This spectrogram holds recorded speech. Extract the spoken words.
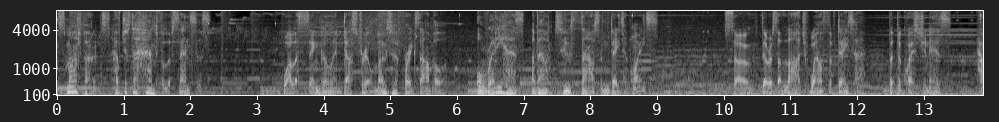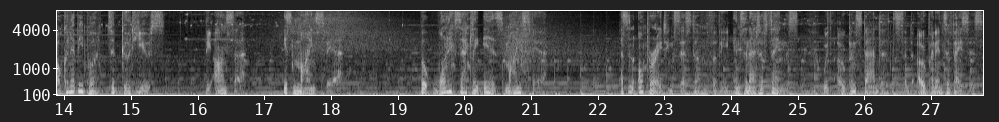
smartphones have just a handful of sensors, while a single industrial motor, for example, already has about 2,000 data points. So there is a large wealth of data, but the question is, how can it be put to good use? The answer is MindSphere. But what exactly is MindSphere? As an operating system for the Internet of Things, with open standards and open interfaces,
